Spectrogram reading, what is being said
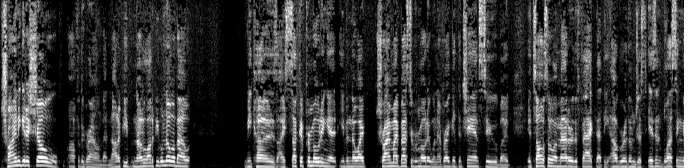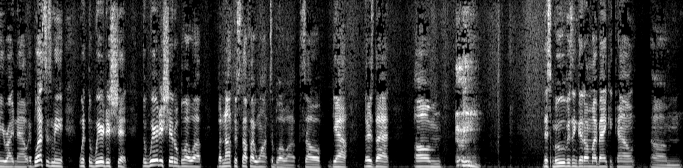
trying to get a show off of the ground that not a people, not a lot of people know about because I suck at promoting it, even though I try my best to promote it whenever I get the chance to. But it's also a matter of the fact that the algorithm just isn't blessing me right now. It blesses me with the weirdest shit. The weirdest shit will blow up, but not the stuff I want to blow up. So yeah, there's that. Um, this move isn't good on my bank account. Um,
